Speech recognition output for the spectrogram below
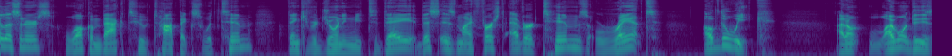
listeners, welcome back to Topics with Tim. Thank you for joining me today. This is my first ever Tim's rant of the week. I don't I won't do these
